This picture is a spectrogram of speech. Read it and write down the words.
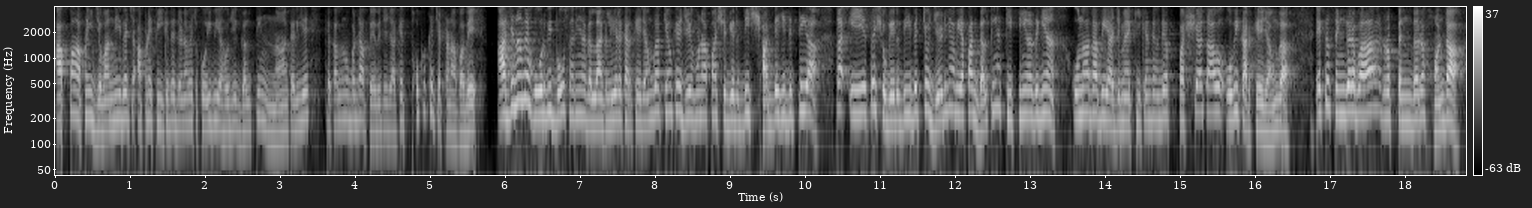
ਆਪਾਂ ਆਪਣੀ ਜਵਾਨੀ ਵਿੱਚ, ਆਪਣੇ ਪੀਕ ਦੇ ਦਿਨਾਂ ਵਿੱਚ ਕੋਈ ਵੀ ਇਹੋ ਜਿਹੀ ਗਲਤੀ ਨਾ ਕਰੀਏ ਕਿ ਕੱਲ ਨੂੰ ਬੁਢਾਪੇ ਵਿੱਚ ਜਾ ਕੇ ਥੁੱਕ ਕੇ ਚੱਟਣਾ ਪਵੇ। ਅੱਜ ਨਾ ਮੈਂ ਹੋਰ ਵੀ ਬਹੁਤ ਸਾਰੀਆਂ ਗੱਲਾਂ ਕਲੀਅਰ ਕਰਕੇ ਜਾਊਂਗਾ, ਕਿਉਂਕਿ ਜੇ ਹੁਣ ਆਪਾਂ ਸ਼ਾਗਿਰਦੀ ਛੱਡ ਹੀ ਦਿੱਤੀ ਆ, ਤਾਂ ਇਸ ਸ਼ਾਗਿਰਦੀ ਵਿੱਚੋਂ ਜਿਹੜੀਆਂ ਵੀ ਆਪਾਂ ਗਲਤੀਆਂ ਕੀਤੀਆਂ ਸੀਗੀਆਂ, ਉਹਨਾਂ ਦਾ ਵੀ ਅੱਜ ਮੈਂ ਕੀ ਕਹਿੰਦੇ ਹੁੰਦੇ ਆ, ਪਛਤਾਵਾ ਉਹ ਵੀ ਕਰਕੇ ਜਾਊਂਗਾ। ਇੱਕ ਸਿੰਗਰ ਵਾ ਰੁਪਿੰਦਰ ਹੋਂਡਾ,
